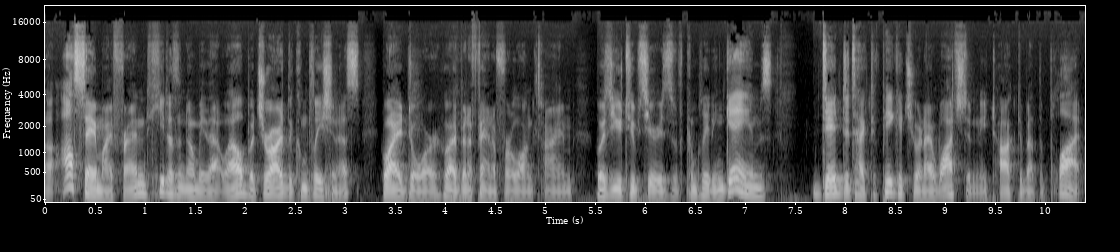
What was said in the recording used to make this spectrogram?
uh, I'll say my friend. He doesn't know me that well, but Jirard the Completionist, who I adore, who I've been a fan of for a long time, who has a YouTube series of completing games, did Detective Pikachu, and I watched it, and he talked about the plot.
